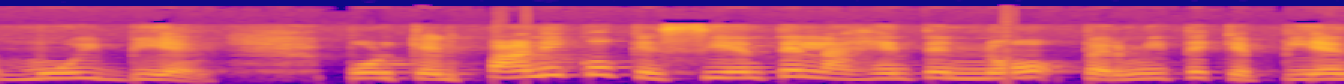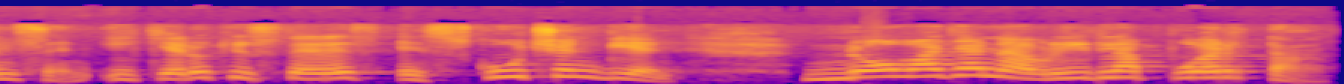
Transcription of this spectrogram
muy bien, porque el pánico que siente la gente no permite que piensen. Y quiero que ustedes escuchen bien. No vayan a abrir la puerta,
